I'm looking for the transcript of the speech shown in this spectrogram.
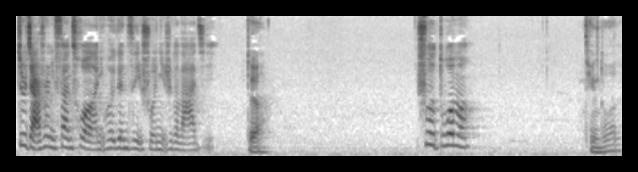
就是假如说你犯错了，你会跟自己说你是个垃圾，对啊，说的多吗？挺多的。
